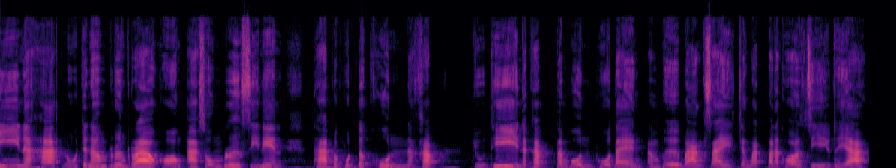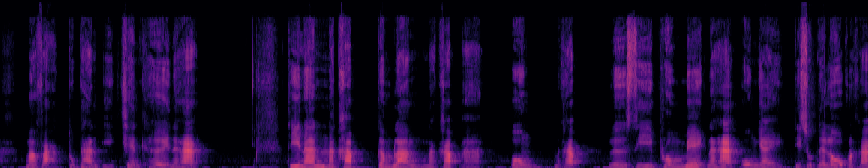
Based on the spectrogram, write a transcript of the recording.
นี้นะฮะ หนูจะนำเรื่องราวของอาสมฤาษีเนนธาตุพระพุทธคุณนะครับ อยู่ที่นะครับตำบลโพแตงอำเภอบางไทรจังหวัดพระนครศรีอยุธยามาฝากทุกท่านอีกเช่นเคยนะฮะ ที่นั่นนะครับกำลังนะครับอ่าองค์นะครับฤาษีพรหมเมฆนะฮะ องค์ใหญ่ที่สุดในโลกนะคะ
